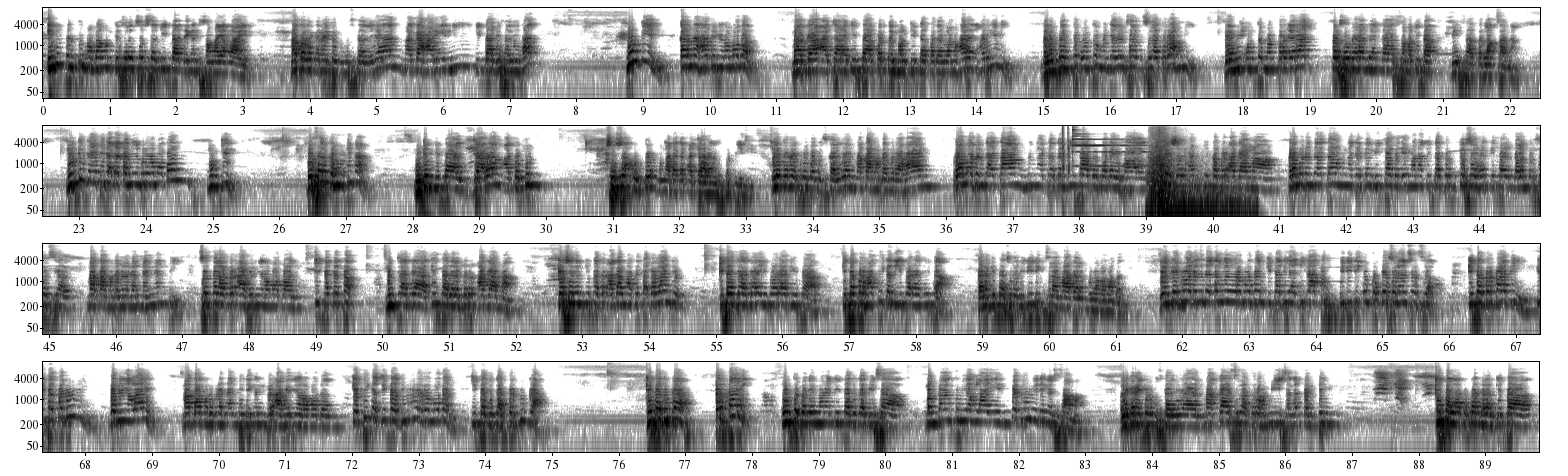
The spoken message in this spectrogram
Ini tentu membangun kesulitan sosial kita dengan sesama yang lain. Nah, oleh karena itu, sekalian, maka hari ini kita bisa lihat mungkin karena hadirnya Ramadan. Maka acara kita, pertemuan kita pada malam hari, hari ini dalam bentuk untuk menjalin silaturahmi demi untuk mempererat persaudaraan yang antara sama kita bisa terlaksana. Mungkin kalau tidak datangnya bulan Ramadan, mungkin besar kemungkinan mungkin kita jarang ataupun susah untuk mengadakan acara yang seperti ini. Oleh karena itu, Bapak sekalian, maka mudah-mudahan Ramadan datang mengajarkan kita berbagai hal, kesalahan kita beragama. Ramadan datang mengajarkan kita bagaimana kita berkesalahan kita dalam bersosial. Maka mudah-mudahan nanti setelah berakhirnya Ramadan kita tetap menjaga kita dalam beragama. Kesalahan kita beragama tetap berlanjut. Kita jaga ibadah kita. Kita perhatikan ibadah kita. Karena kita sudah dididik selama dalam bulan Ramadan. Yang kedua dengan datangnya Ramadan kita dilatih, dididik untuk kesalahan sosial kita berbagi, kita peduli dengan yang lain. Maka mudah-mudahan nanti dengan berakhirnya Ramadan, ketika kita di luar Ramadan, kita juga terbuka. Kita juga tertarik untuk bagaimana kita juga bisa membantu yang lain, peduli dengan sesama. Oleh karena itu sekalian, maka silaturahmi sangat penting kita lakukan dalam kita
